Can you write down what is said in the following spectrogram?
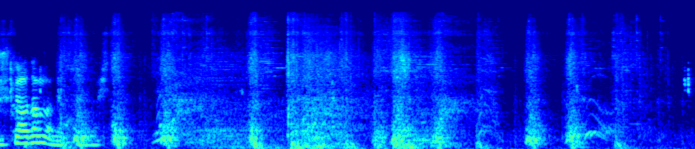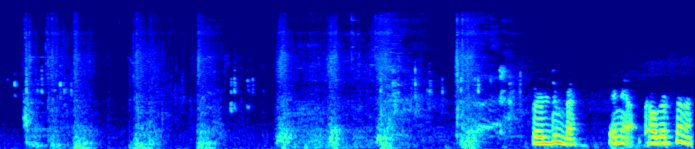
güçlü adamla besleniyor işte. Öldüm ben. Beni kaldırsana.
